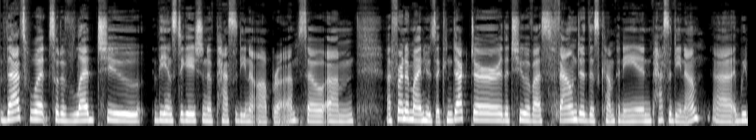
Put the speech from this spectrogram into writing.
that's what sort of led to the instigation of Pasadena Opera. So, um, a friend of mine who's a conductor, the two of us founded this company in Pasadena. Uh, we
